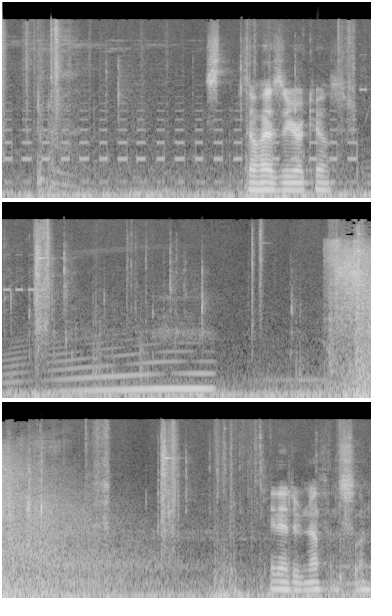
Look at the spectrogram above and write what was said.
Still has zero kills. He didn't do nothing, Slim.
